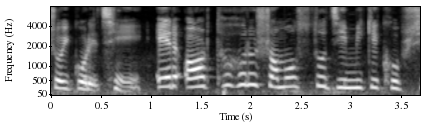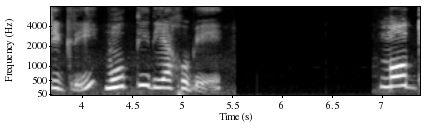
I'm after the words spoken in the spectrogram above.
সই করেছে। এর অর্থ হল, সমস্ত জিম্মিকে খুব শীঘ্রই মুক্তি দেয়া হবে। মধ্য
